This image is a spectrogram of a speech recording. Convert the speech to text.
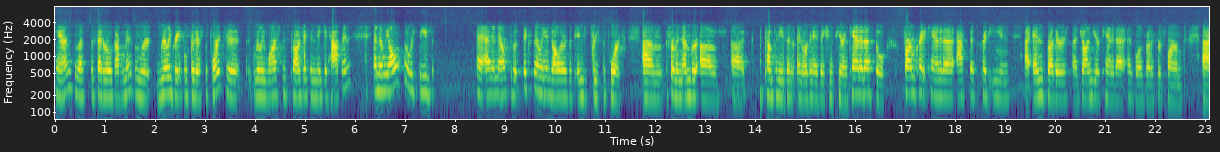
Can, so that's the federal government, and we're really grateful for their support to really launch this project and make it happen. And then we also received and announced about $6 million of industry support um, from a number of uh, companies and, and, organizations here in Canada. So, Farm Credit Canada, Access Credit Union, uh, Enns Brothers, uh, John Deere Canada, as well as Rutherford Farms, uh,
